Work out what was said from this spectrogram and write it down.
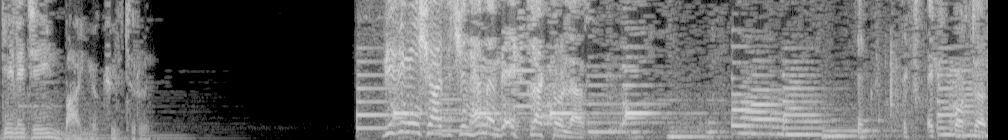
Geleceğin banyo kültürü. Bizim inşaat için hemen bir ekstraktör lazım. Ek, eks- eksportör.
